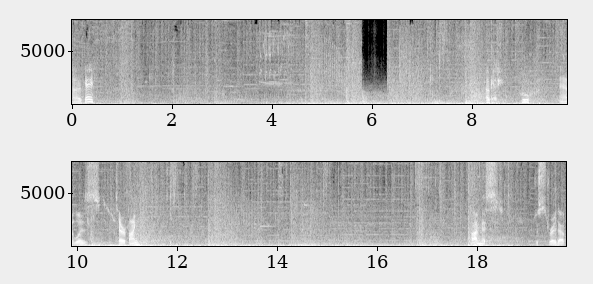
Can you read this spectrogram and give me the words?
Okay. Okay. Whew. That was terrifying. I missed. Just straight up.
